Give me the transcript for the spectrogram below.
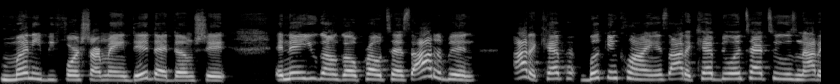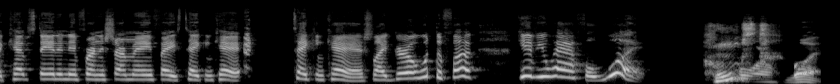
money before Charmaine did that dumb shit. And then you gonna go protest. I'd have been I'd have kept booking clients, I'd have kept doing tattoos, and I'd have kept standing in front of Charmaine face taking cash taking cash. Like, girl, what the fuck? Give you half for what? Hoomst? For what?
